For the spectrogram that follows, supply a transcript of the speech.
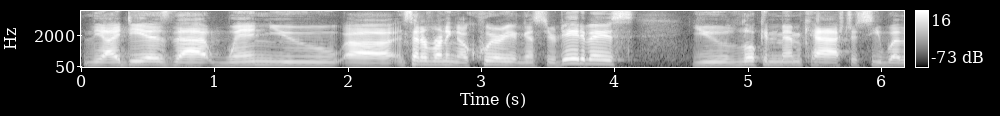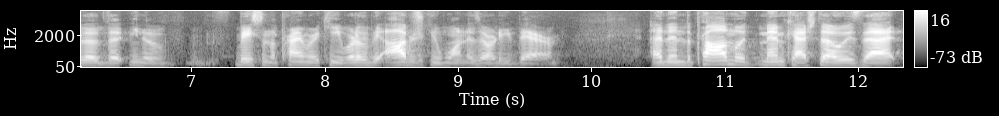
And the idea is that when you, uh, instead of running a query against your database, you look in memcache to see whether the, you know, based on the primary key, whether the object you want is already there. And then the problem with memcache, though, is that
